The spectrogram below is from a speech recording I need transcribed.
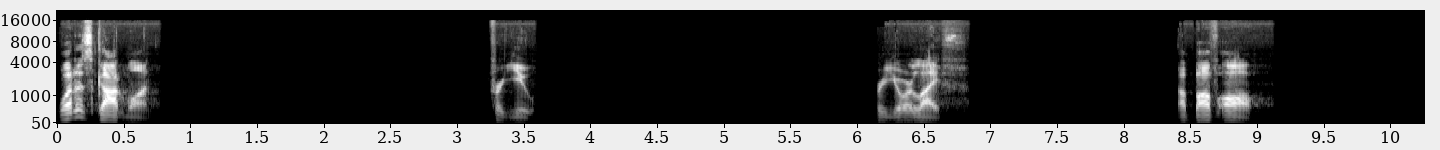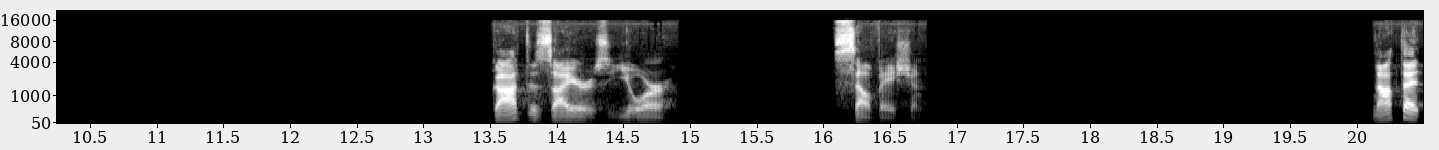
What does God want for you? for your life. Above all, God desires your salvation. Not that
